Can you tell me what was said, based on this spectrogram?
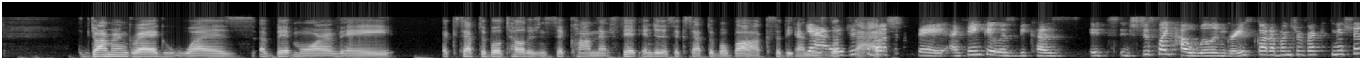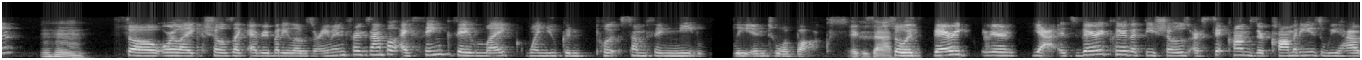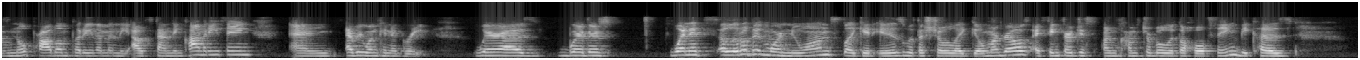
Dharma and Greg was a bit more of a acceptable television sitcom that fit into this acceptable box that the Emmys yeah, I was just at. about to say. I think it was because it's it's just like how Will and Grace got a bunch of recognition. hmm So, or like shows like Everybody Loves Raymond, for example, I think they like when you can put something neatly into a box. Exactly. So it's very clear, yeah, it's very clear that these shows are sitcoms, they're comedies. We have no problem putting them in the outstanding comedy thing, and everyone can agree. Whereas where there's when it's a little bit more nuanced, like it is with a show like Gilmore Girls, I think they're just uncomfortable with the whole thing because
